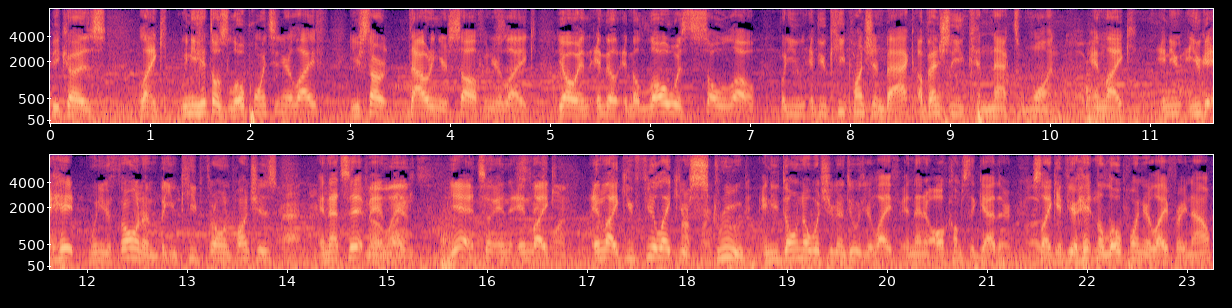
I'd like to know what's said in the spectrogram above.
Because like when you hit those low points in your life you start doubting yourself and you're like yo and, and, the, and the low is so low. But you if you keep punching back eventually you connect one. And like and you you get hit when you're throwing them but you keep throwing punches and that's it man. like yeah so and, and like and like you feel like you're screwed and you don't know what you're going to do with your life and then it all comes together. It's like if you're hitting a low point in your life right now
